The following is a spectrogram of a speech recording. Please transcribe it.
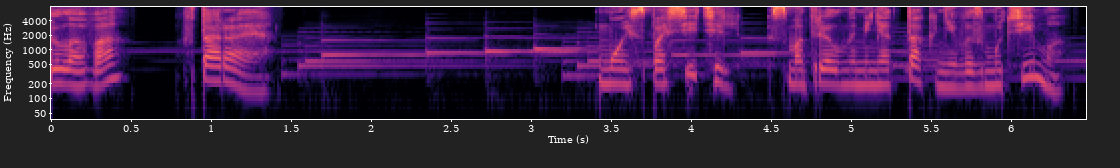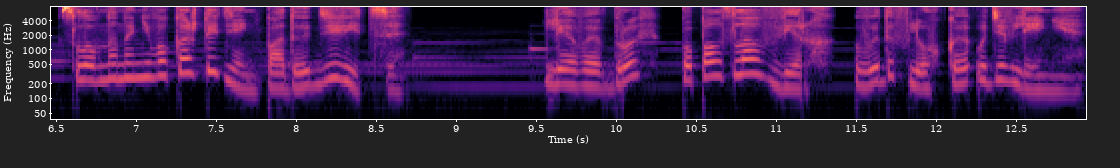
Глава вторая. Мой спаситель смотрел на меня так невозмутимо, словно на него каждый день падают девицы. Левая бровь поползла вверх, выдав легкое удивление.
